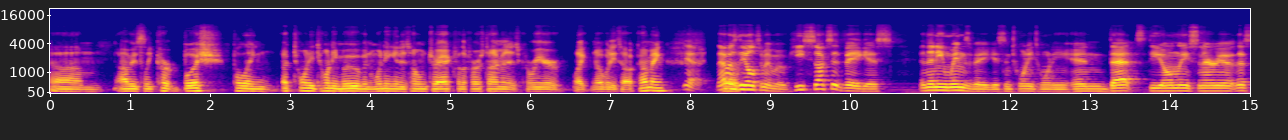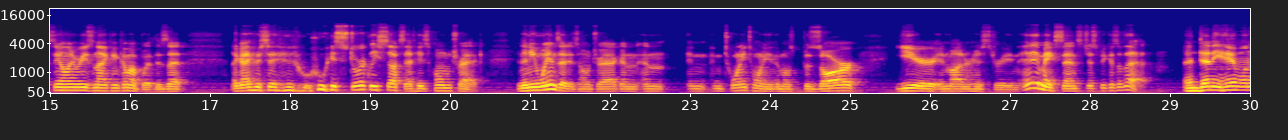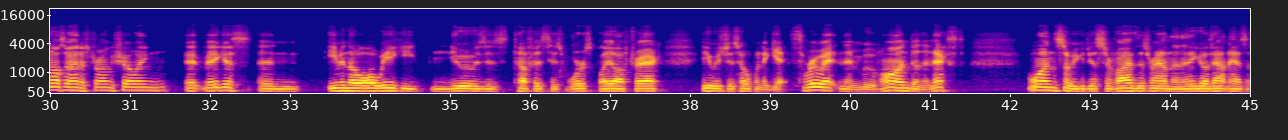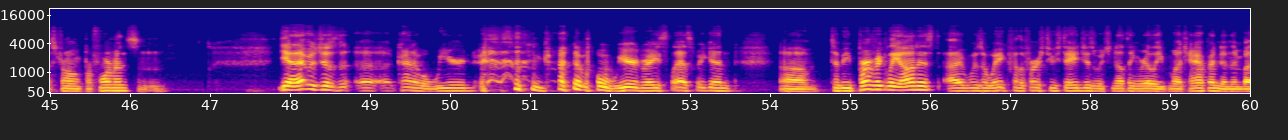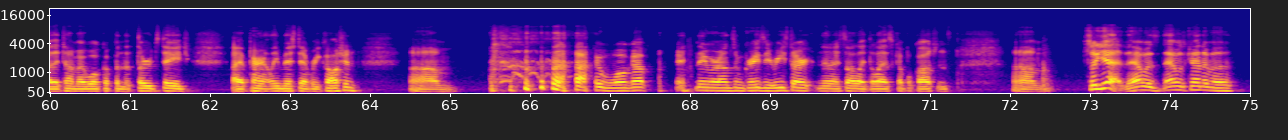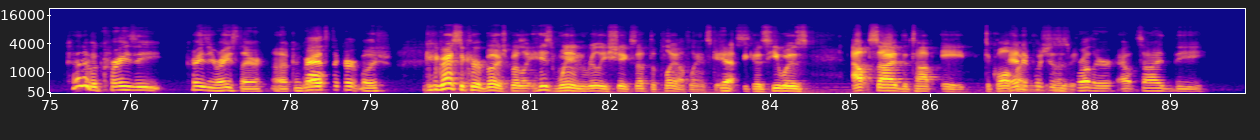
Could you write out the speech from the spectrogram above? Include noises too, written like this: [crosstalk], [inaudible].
Um, obviously, Kurt Busch pulling a 2020 move and winning at his home track for the first time in his career, like nobody saw coming. Yeah, that was uh, the ultimate move. He sucks at Vegas, and then he wins Vegas in 2020, and that's the only scenario. That's the only reason I can come up with is that a guy who who historically sucks at his home track, and then he wins at his home track, and and in in 2020, the most bizarre year in modern history, and it makes sense just because of that. And Denny Hamlin also had a strong showing at Vegas, and even though all week he knew it was his toughest, his worst playoff track, he was just hoping to get through it and then move on to the next one so he could just survive this round. And then he goes out and has a strong performance and yeah, that was just a, a kind of a weird, [laughs] kind of a weird race last weekend. Um, to be perfectly honest, I was awake for the first two stages, which nothing really much happened, and then by the time I woke up in the third stage, I apparently missed every caution. Um, [laughs] I woke up and they were on some crazy restart, and then I saw like the last couple cautions. Um, so yeah, that was that was kind of a kind of a crazy crazy race there. Uh, congrats well, to Kurt Busch. Congrats to Kurt Busch, but like his win really shakes up the playoff landscape. Yes, because he was outside the top eight to qualify. And it pushes his brother outside the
